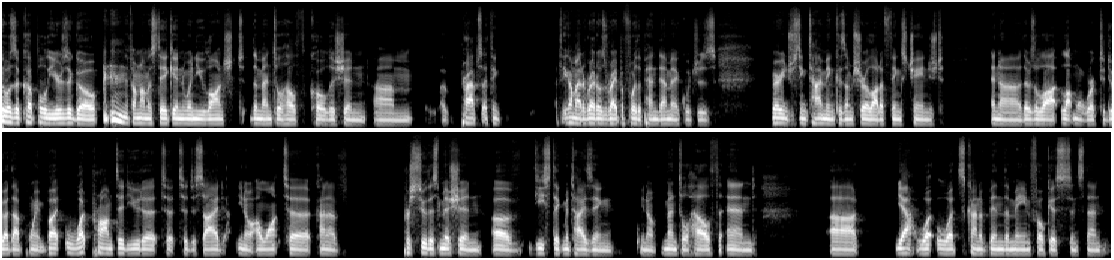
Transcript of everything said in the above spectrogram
it was a couple years ago, if I'm not mistaken, when you launched the Mental Health Coalition. Um, uh, perhaps I think I think I might have read it was right before the pandemic, which is very interesting timing because I'm sure a lot of things changed and uh, there was a lot lot more work to do at that point. But what prompted you to to to decide? You know, I want to kind of pursue this mission of destigmatizing you know mental health and uh yeah what what's kind of been the main focus since then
